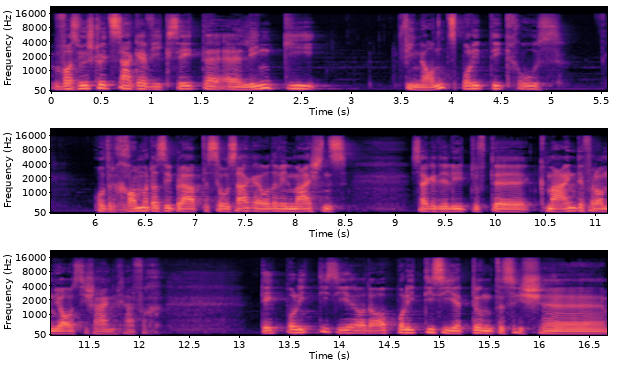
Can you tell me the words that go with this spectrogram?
was würdest du jetzt sagen, wie sieht eine linke Finanzpolitik aus? Oder kann man das überhaupt so sagen, oder? Weil meistens sagen die Leute auf den Gemeinden vor allem, ja, es ist eigentlich einfach depolitisiert oder apolitisiert und das ist äh,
